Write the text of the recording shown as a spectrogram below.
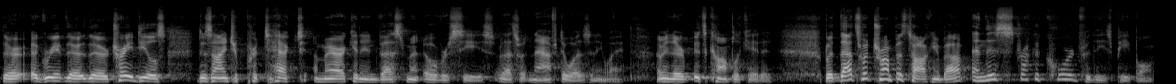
They're, agree, they're, they're, trade deals designed to protect American investment overseas. That's what NAFTA was, anyway. I mean, it's complicated. But that's what Trump is talking about, and this struck a chord for these people.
